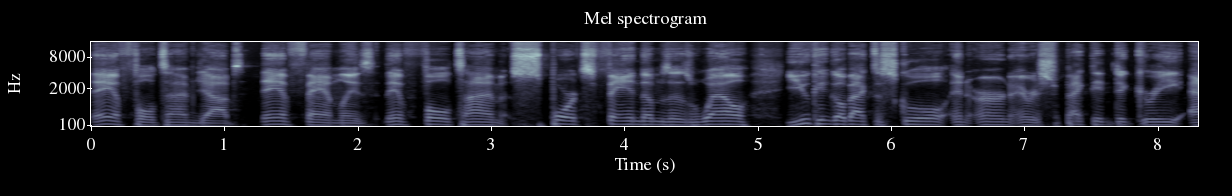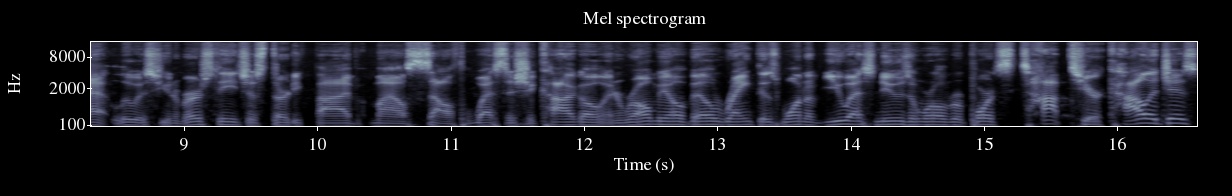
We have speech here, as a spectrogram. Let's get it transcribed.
They have full time jobs, they have families, they have full time sports fandoms as well. You can go back to school and earn a respected degree at Lewis University, just 35 miles southwest of Chicago in Romeoville, ranked as one of U.S. News and World Report's top tier colleges.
